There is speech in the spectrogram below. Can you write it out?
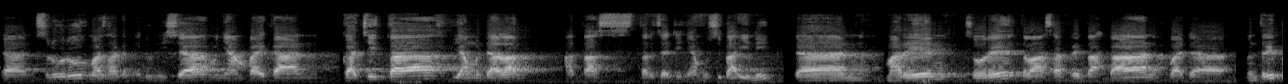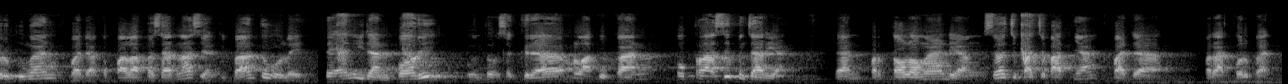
dan seluruh masyarakat Indonesia menyampaikan cita yang mendalam atas terjadinya musibah ini dan kemarin sore telah saya perintahkan kepada Menteri Perhubungan, kepada Kepala Basarnas yang dibantu oleh TNI dan Polri untuk segera melakukan operasi pencarian dan pertolongan yang secepat-cepatnya kepada para korban.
